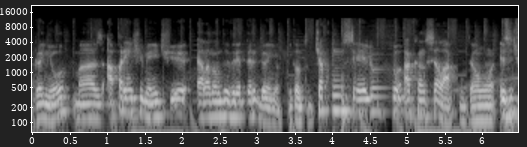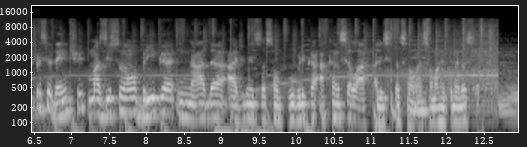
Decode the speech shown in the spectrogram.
ganhou, mas aparentemente ela não deveria ter ganho. Então, te aconselho a cancelar. Então, existe precedente, mas isso não obriga em nada a administração pública a cancelar a licitação essa é uma recomendação.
